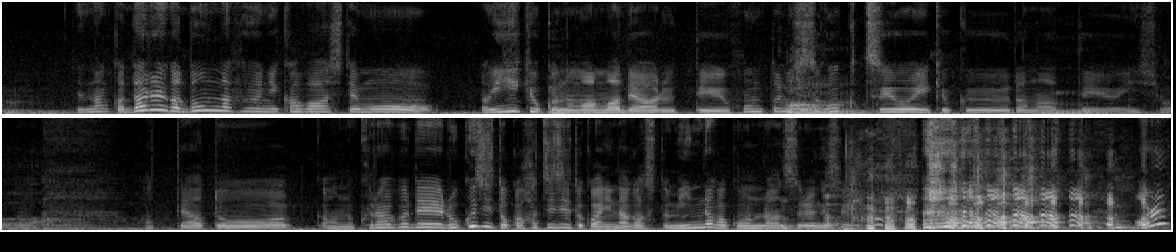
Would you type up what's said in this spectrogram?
うん、でなんか誰がどんな風にカバーしてもあいい曲のままであるっていう、本当にすごく強い曲だなっていう印象がああってあとはあのクラブで6時とか8時とかに流すとみんなが混乱するんですよ。あれ？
